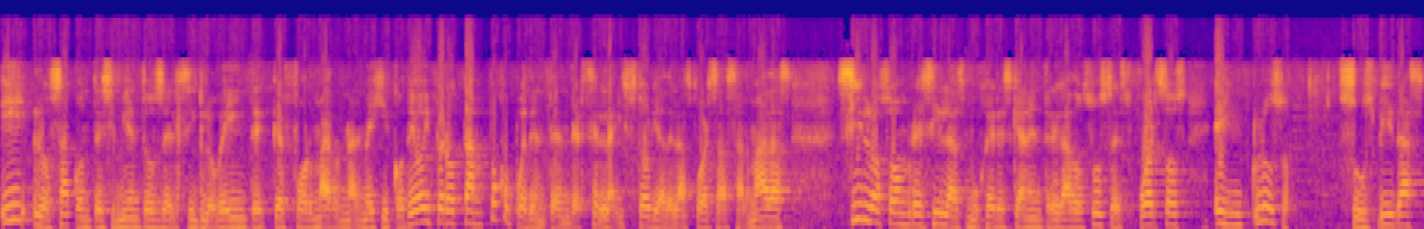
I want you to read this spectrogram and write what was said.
y los acontecimientos del siglo XX que formaron al México de hoy, pero tampoco puede entenderse la historia de las Fuerzas Armadas sin los hombres y las mujeres que han entregado sus esfuerzos e incluso sus vidas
